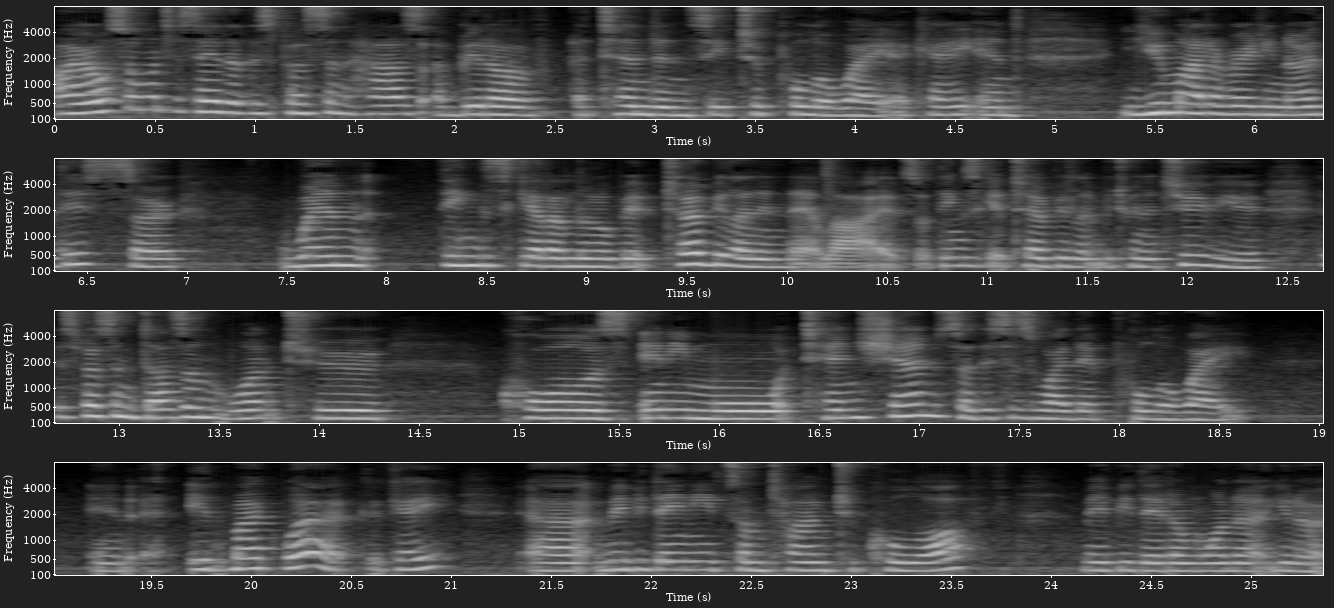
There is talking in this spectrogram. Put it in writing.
I also want to say that this person has a bit of a tendency to pull away, okay? And you might already know this. So when things get a little bit turbulent in their lives or things get turbulent between the two of you, this person doesn't want to cause any more tension. So this is why they pull away. And it might work, okay? Uh, maybe they need some time to cool off. Maybe they don't want to, you know,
